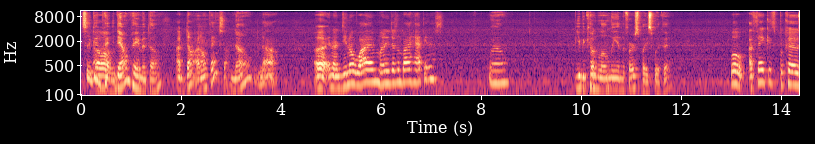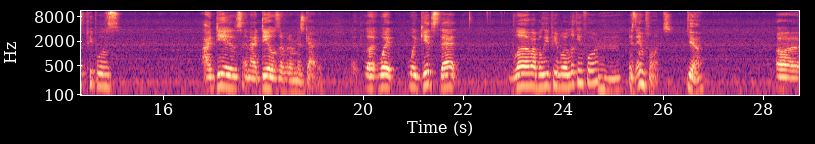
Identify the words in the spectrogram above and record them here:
It's a good pay- Um, down payment though. I don't. I don't think so. No? No. Uh, and uh, do you know why money doesn't buy happiness? Well, you become lonely in the first place with it. Well, I think it's because people's ideas and ideals of it are misguided. What what gets that love I believe people are looking for Mm-hmm. is influence. Yeah. Uh,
